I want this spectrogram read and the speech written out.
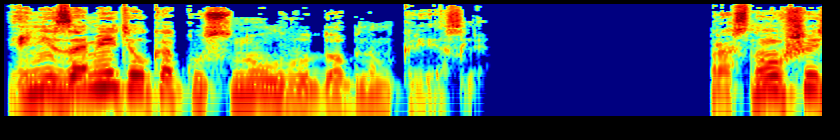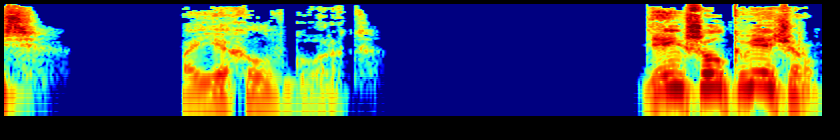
И не заметил, как уснул в удобном кресле. Проснувшись, поехал в город. День шел к вечеру.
